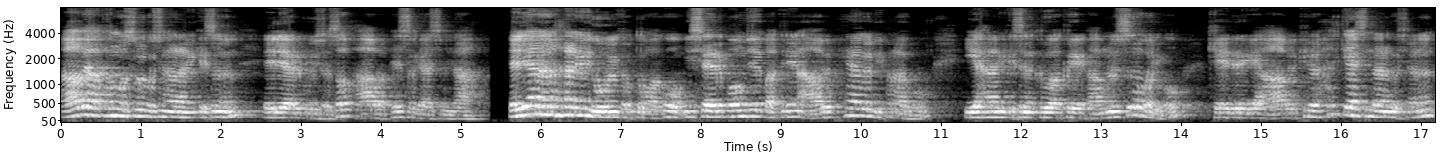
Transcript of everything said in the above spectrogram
아합의 악한 모습을 보신 하나님께서는 엘리야를 부르셔서 아합 앞에 서게 하십니다. 엘리야는 하나님의 노를 격동하고 이스라엘을 범죄에 빠뜨린 아합의 폐악을 비판하고 이에 하나님께서는 그와 그의 가문을 쓸어버리고 개들에게 아합의 피를 핥게 하신다는 것이라는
